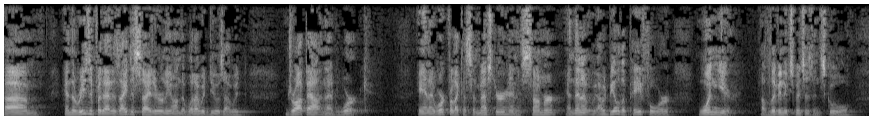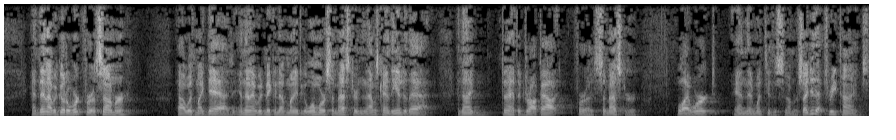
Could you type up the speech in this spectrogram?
Um, and the reason for that is I decided early on that what I would do is I would drop out and I'd work. And I'd work for like a semester and a summer, and then I would be able to pay for one year of living expenses in school and then I would go to work for a summer uh, with my dad, and then I would make enough money to go one more semester, and then that was kind of the end of that. And then I then I had to drop out for a semester while I worked, and then went through the summer. So I did that three times.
